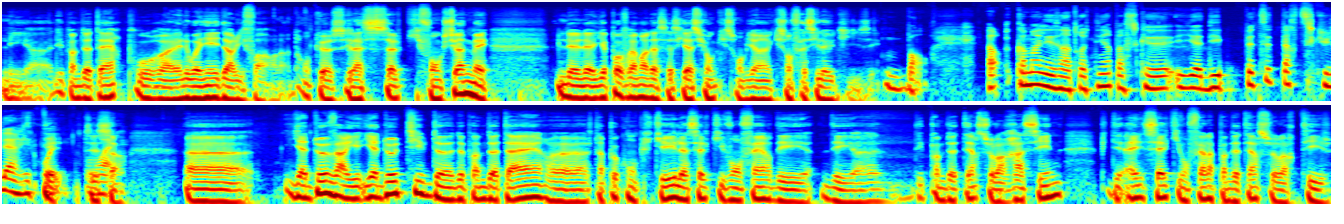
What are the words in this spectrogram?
les, euh, les pommes de terre pour euh, éloigner les dorifores. là. Donc, c'est la seule qui fonctionne, mais il n'y a pas vraiment d'associations qui sont bien, qui sont faciles à utiliser. Bon. Alors, comment les entretenir? Parce qu'il y a des petites particularités. Oui, c'est Ouais. ça. Euh, il y a deux vari- il y a deux types de, de pommes de terre. euh, c'est un peu compliqué. Là, celles qui vont faire des, des, euh, des pommes de terre sur leurs racines, puis des- elles, celles qui vont faire la pomme de terre sur leurs tiges.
